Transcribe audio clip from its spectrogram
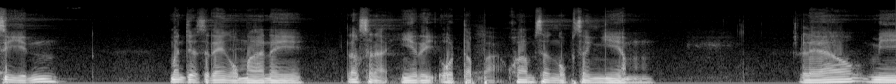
ศีลมันจะแสดงออกมาในลักษณะฮิริโอตปะ ความสงบสงเงียม แล้วมี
